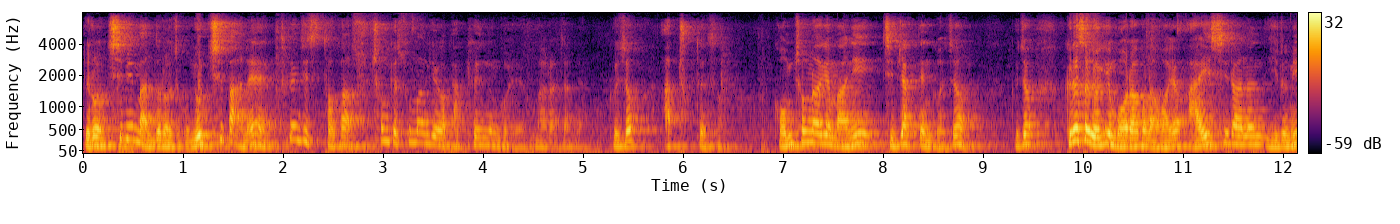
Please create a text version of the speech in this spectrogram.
이런 칩이 만들어지고 이 칩 안에 트랜지스터가 수천 개 수만 개가 박혀 있는 거예요. 말하자면 그죠? 압축돼서 엄청나게 많이 집약된 거죠. 그죠? 그래서 여기 뭐라고 나와요? IC라는 이름이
